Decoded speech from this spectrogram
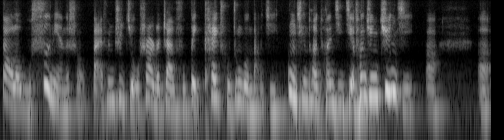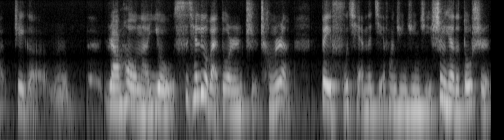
到了五四年的时候，百分之九十二的战俘被开除中共党籍、共青团团籍、解放军军籍啊，呃，这个。然后呢，有四千六百多人只承认被俘前的解放军军籍，剩下的都是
